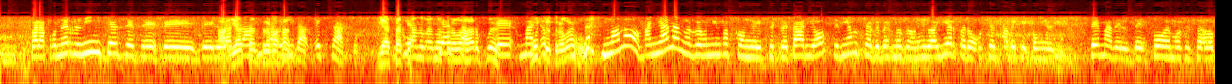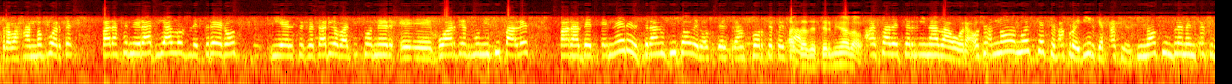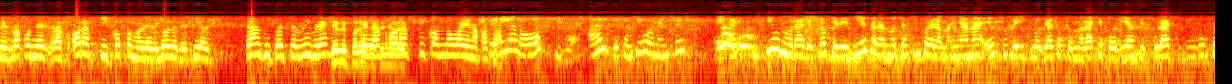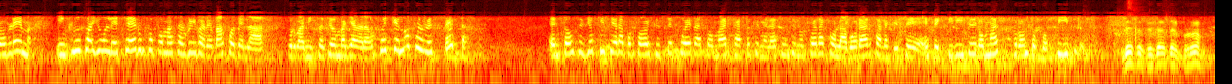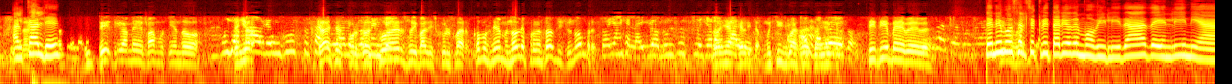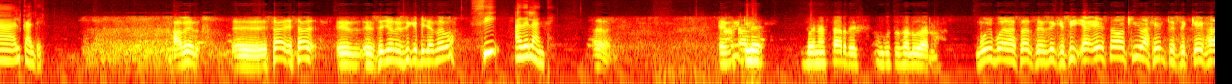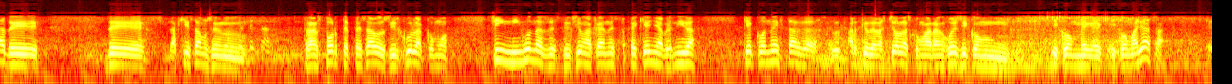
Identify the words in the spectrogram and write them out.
para poner límites de, de, de, la ah, ya están trabajando. Exacto. ¿Y hasta cuándo van a trabajar? Pues eh, mucho trabajo. No, no, mañana nos reunimos con el secretario, teníamos que habernos reunido ayer, pero usted sabe que con el tema del, PO hemos estado trabajando fuerte para generar ya los letreros y el secretario va a disponer eh, guardias municipales para detener el tránsito de los del transporte pesado. Hasta determinada hora. Hasta determinada hora. O sea, no no es que se va a prohibir que pasen, sino simplemente se les va a poner las horas pico, como le, yo le decía, el tránsito es terrible, ¿Qué le parece, que las horas pico no vayan a pasar. Sería lo óptimo. Antes, antiguamente, eh, existía un horario, creo que de 10 de la noche a 5 de la mañana, estos vehículos de alta tonalidad que podían circular sin ningún problema. Incluso hay un letrero un poco más arriba, debajo de la urbanización Valle de Aranjuez, que no se respeta. Entonces yo quisiera, por favor, que usted pueda tomar cartas en el asunto y nos pueda colaborar para que se efectivice lo más pronto posible. De eso se trata el programa. Alcalde. Sí, dígame, vamos siendo... Muy amable, un gusto Gracias por su esfuerzo y va a disculpar. ¿Cómo se llama? No le preguntado ni su nombre. Soy Ángela Irón, un gusto, señor Doña Angelita, muchísimas gracias. Hasta luego. Sí, dime, bebé. Tenemos al secretario de Movilidad en línea, alcalde. A ver, eh, ¿está, está el, señor Enrique Villanueva? Sí, adelante. Adelante. Enrique. buenas tardes, un gusto saludarlo. Muy buenas tardes, Enrique. Sí, he estado aquí, la gente se queja de, de aquí estamos en transporte pesado, circula como sin ninguna restricción acá en esta pequeña avenida que conecta el Parque de las Cholas con Aranjuez y con, y con, y con Mayasa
